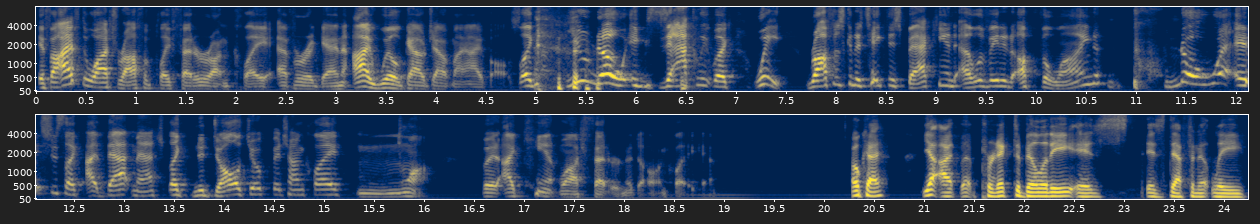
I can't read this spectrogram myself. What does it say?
If I have to watch Rafa play Federer on clay ever again, I will gouge out my eyeballs. Like, you know exactly. Like, wait, Rafa's gonna take this backhand elevated up the line? No way. It's just like I, that match, like Nadal Djokovic on clay. Mwah but I can't watch Federer Nadal and Clay again. okay. Yeah, I, uh, predictability is is definitely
